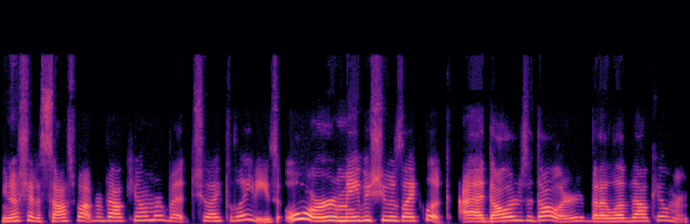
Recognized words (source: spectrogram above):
You know, she had a soft spot for Val Kilmer, but she liked the ladies. Or maybe she was like, look, a dollar's a dollar, but I love Val Kilmer.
